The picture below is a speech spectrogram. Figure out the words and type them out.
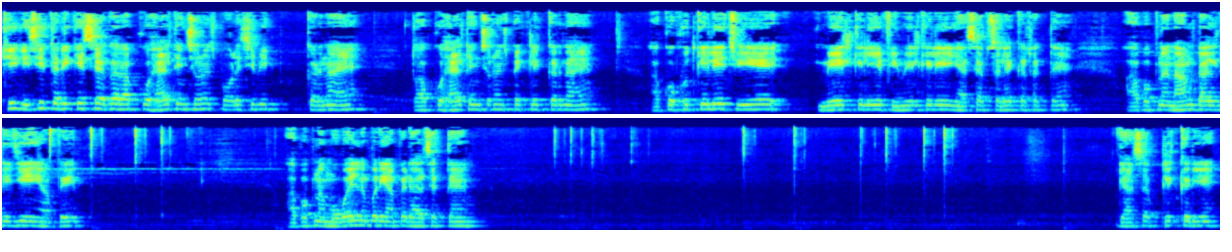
ठीक, इसी तरीके से अगर आपको हेल्थ इंश्योरेंस पॉलिसी भी करना है तो आपको हेल्थ इंश्योरेंस पे क्लिक करना है। आपको खुद के लिए चाहिए मेल के लिए फीमेल के लिए यहाँ से आप सेलेक्ट कर सकते हैं। आप अपना नाम डाल दीजिए यहाँ पे। आप अपना मोबाइल नंबर यहाँ पे डाल सकते हैं। यहाँ से आप क्लिक करिए।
